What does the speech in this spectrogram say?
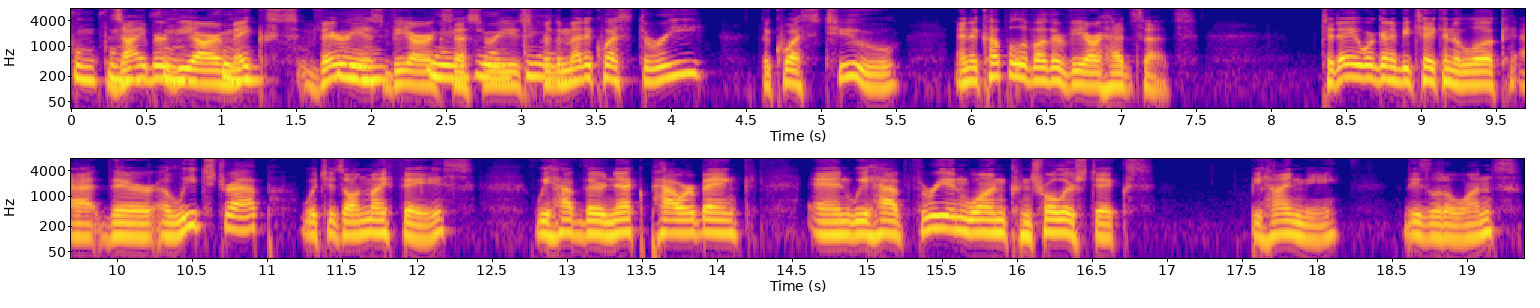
Zyber VR makes various VR accessories for the MetaQuest 3, the Quest 2, and a couple of other VR headsets. Today we're going to be taking a look at their Elite Strap, which is on my face. We have their neck power bank, and we have three-in-one controller sticks behind me, these little ones.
